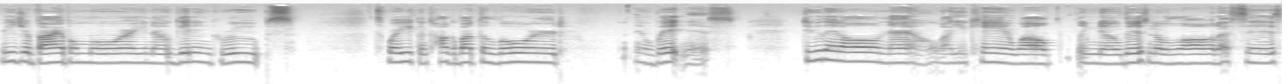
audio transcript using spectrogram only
Read your Bible more, you know, get in groups to where you can talk about the Lord and witness. Do that all now while you can, while you know there's no law that says,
